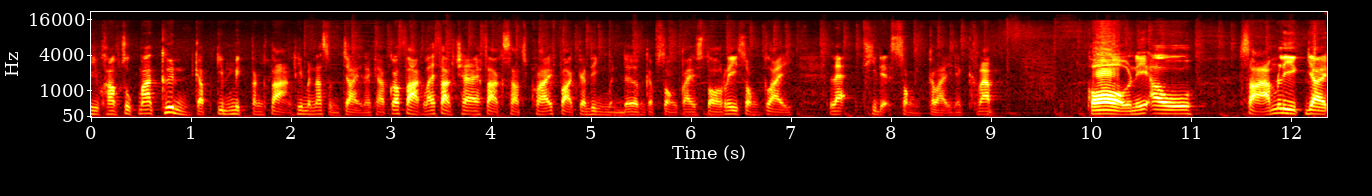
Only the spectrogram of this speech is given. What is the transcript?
มีความสุขมากขึ้นกับกิมมิคต่างๆ ที่มันน่าสนใจนะครับ ก็ฝากไลค์ฝากแชร์ฝาก subscribe ฝากกระดิ่งเหมือนเดิมกับส่องไกลสตอรี่ส่องไกล และทีเด็ดส่องไกลนะครับ ก็วันนี้เอา 3 ลีกใหญ่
